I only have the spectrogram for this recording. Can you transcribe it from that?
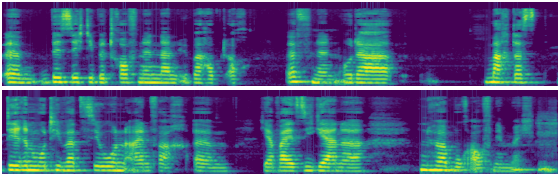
äh, bis sich die Betroffenen dann überhaupt auch öffnen oder macht das deren Motivation einfach, ähm, ja, weil sie gerne ein Hörbuch aufnehmen möchten.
